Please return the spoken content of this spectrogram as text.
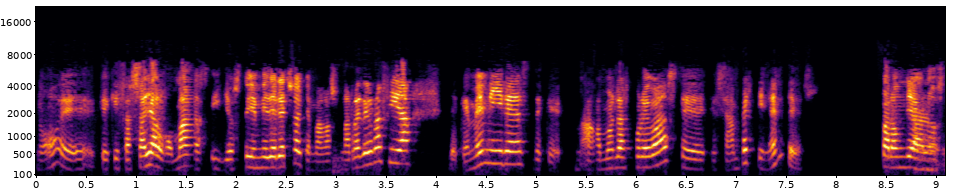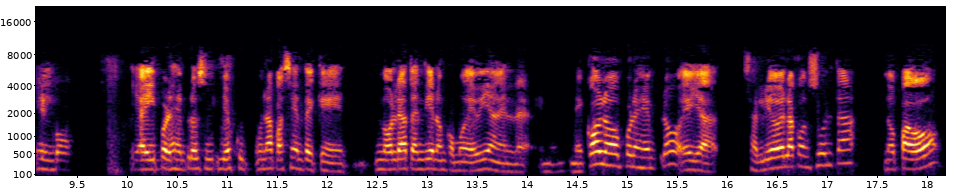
¿no? Eh, que quizás haya algo más. Y yo estoy en mi derecho de que me hagas una radiografía, de que me mires, de que hagamos las pruebas que, sean pertinentes para un diagnóstico. y, ahí, por ejemplo, si yo una paciente que no le atendieron como debían en, en el ginecólogo, por ejemplo, ella salió de la consulta, no pagó,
